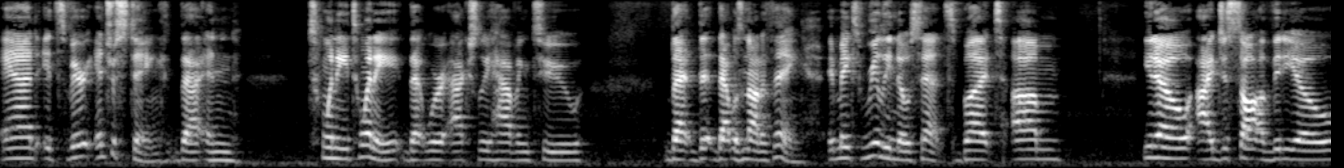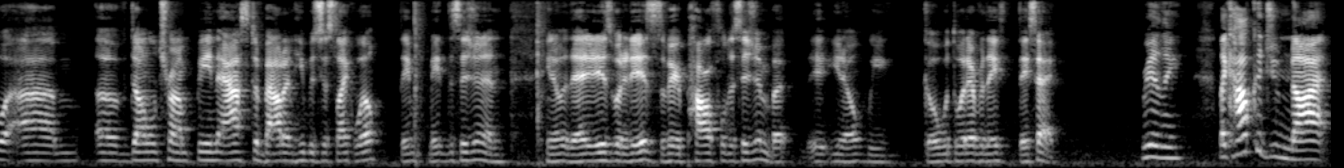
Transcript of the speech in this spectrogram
And it's very interesting that in 2020 that we're actually having to that that, that was not a thing. It makes really no sense. But um, you know, I just saw a video um, of Donald Trump being asked about it, and he was just like, "Well, they made the decision, and you know that it is what it is. It's a very powerful decision, but it, you know we go with whatever they they say." Really? Like, how could you not?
